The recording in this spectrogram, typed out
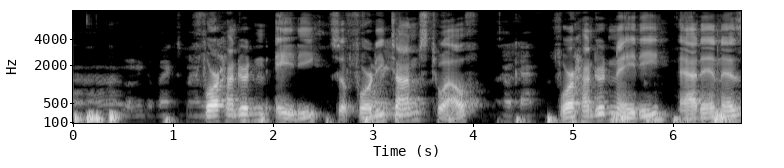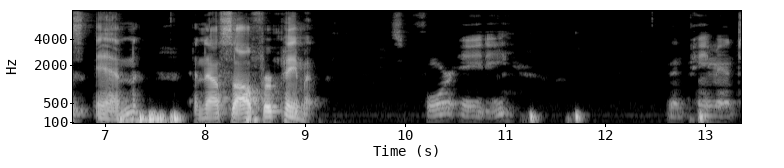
Uh, let me go back to my 480. So, 40 40. times 12. Okay. 480, add in as n, and now solve for payment. So 480. Then payment,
